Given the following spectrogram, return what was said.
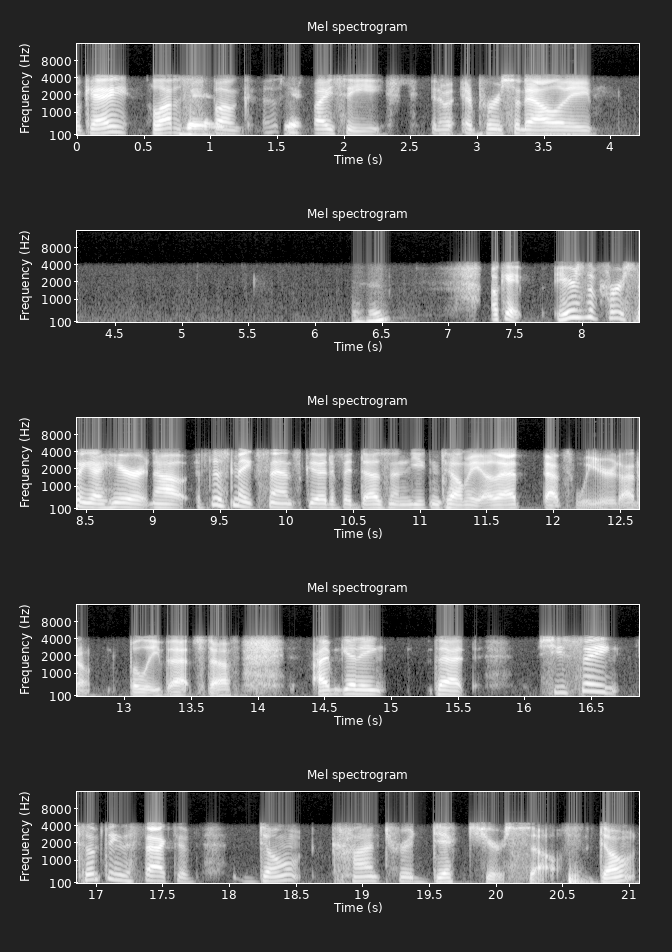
Okay, a lot of Very, spunk, yeah. spicy, you know, and personality. hmm Okay, here's the first thing I hear. Now, if this makes sense, good. If it doesn't, you can tell me, oh, that that's weird. I don't believe that stuff. I'm getting that she's saying something to the fact of don't contradict yourself. Don't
